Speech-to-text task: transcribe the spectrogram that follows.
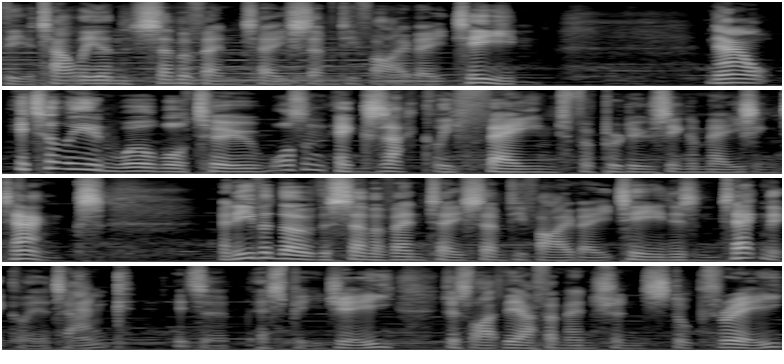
the Italian Semovente 7518. Now, Italy in World War II wasn't exactly famed for producing amazing tanks, and even though the Semovente 7518 isn't technically a tank, it's a SPG, just like the aforementioned Stug 3,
